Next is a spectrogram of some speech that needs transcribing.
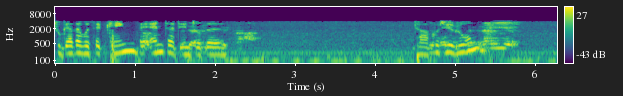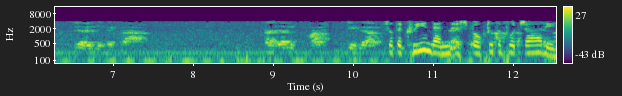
together with the king, they entered into the Thakurji room. So the queen then spoke to the pujari.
